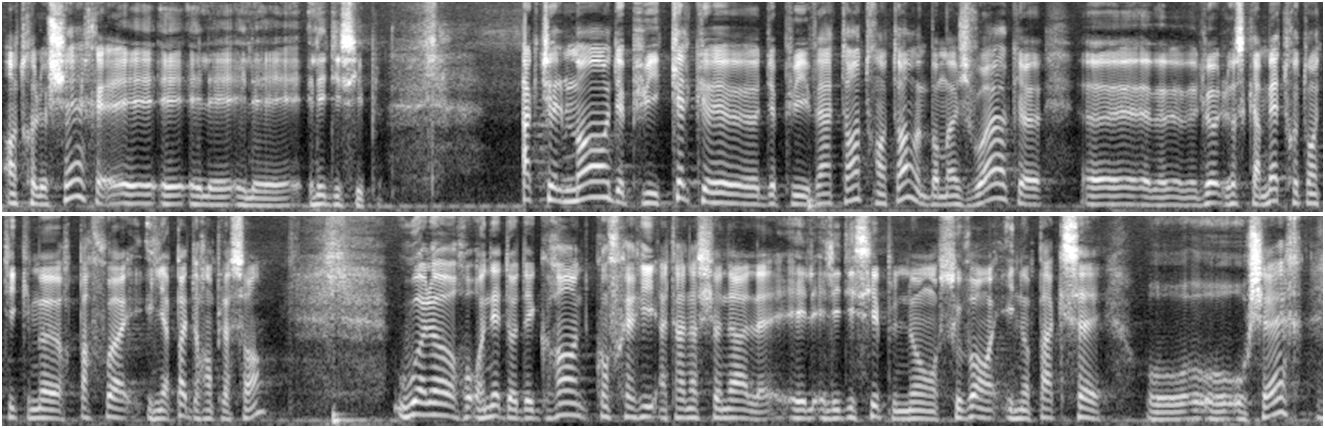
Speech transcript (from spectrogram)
entre le cher et, les, les, disciples. Actuellement, depuis, quelques, depuis 20 ans, 30 ans, bon, moi je vois que euh, lorsqu'un maître authentique meurt, parfois il n'y a pas de remplaçant ou alors on est dans des grandes confréries internationales et, les disciples n'ont souvent ils n'ont pas accès aux, chairs. Mhm.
